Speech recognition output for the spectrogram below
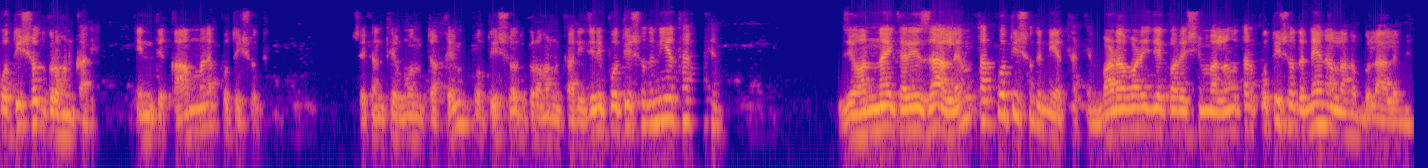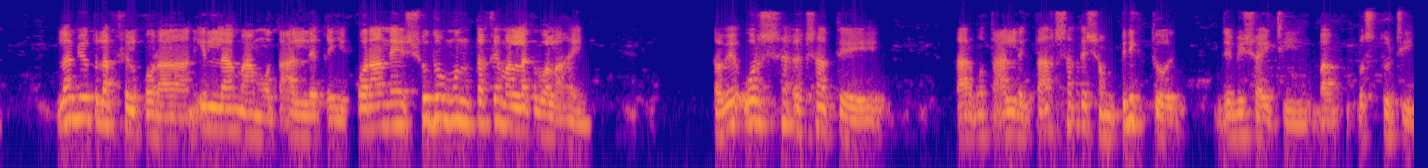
প্রতিশোধ গ্রহণকারী। ইন্তিকাম মানে প্রতিশোধ। সেখান থেকে মুন্তাকিম, প্রতিশোধ গ্রহণকারী। যিনি প্রতিশোধ নিয়ে থাকেন, যে অন্যায়কারী, জালেম, তার প্রতিশোধ নিয়ে থাকেন। বাড়াবাড়ি যে করে সীমা তার প্রতিশোধ নেন আল্লাহ রবুল্লা কোরআন শুধু মুন্তাকিম আল্লাহকে বলা হয়নি। তবে ওর সাথে তার মতো আল্লেখ তার সাথে সম্পৃক্ত যে বিষয়টি বা বস্তুটি,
